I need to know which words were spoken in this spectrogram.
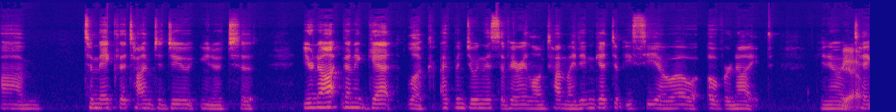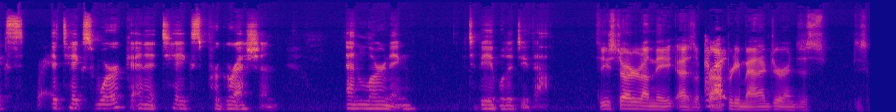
um, to make the time to do, you know, to. You're not going to get. Look, I've been doing this a very long time. I didn't get to be COO overnight. You know, it takes Right. it takes work and it takes progression and learning to be able to do that. So you started on the as a And I, property manager and just just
